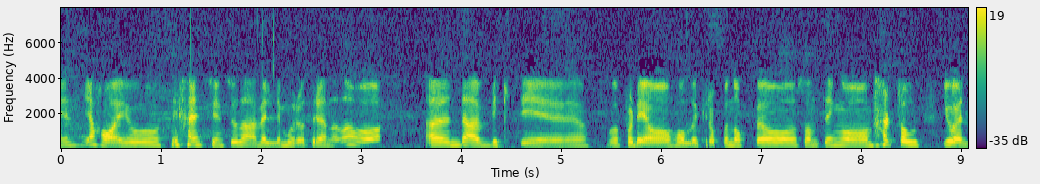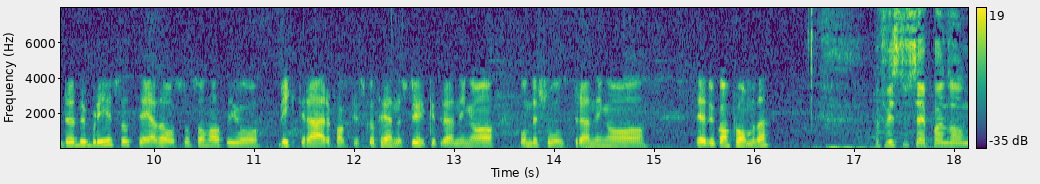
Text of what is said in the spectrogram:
jeg, har jo Jeg syns jo det er veldig moro å trene da. og Eh, Det er viktig eh, for det å holde kroppen oppe og sånne ting. Og i hvert fall jo eldre du blir, så ser jeg det også sånn at jo viktigere er det faktisk å trene styrketrening og kondisjonstrening og det du kan få med det. Hvis du ser på en sånn,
